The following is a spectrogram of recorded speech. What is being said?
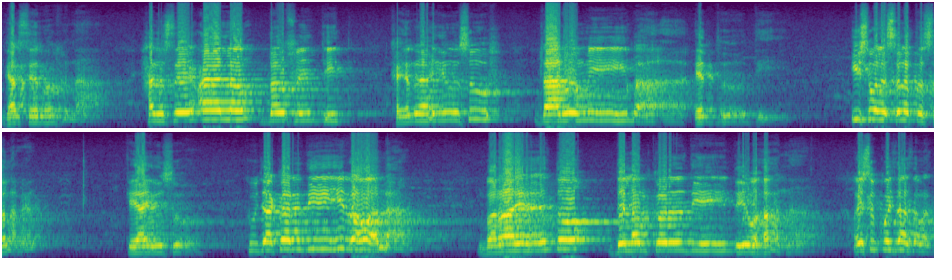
घर से रोकना हर से आलम दफित खैर यूसुफ দারুমিবা এতুদি ঈসু আলাইহিস সালাতু সালামের কে আয়ুসু কুজা কর দি রওয়ানা বরায়ে তো দিলাম কর দি দিওয়ানা ওইসব কই যা সালাত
